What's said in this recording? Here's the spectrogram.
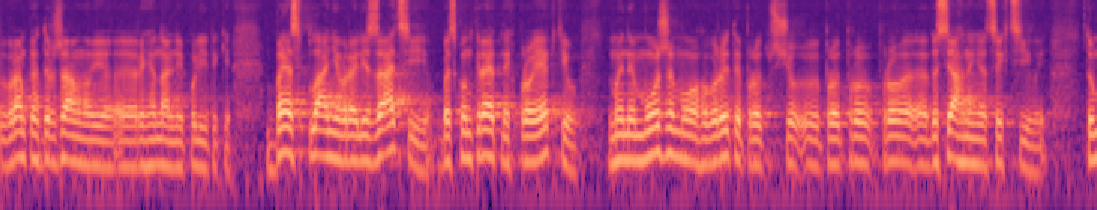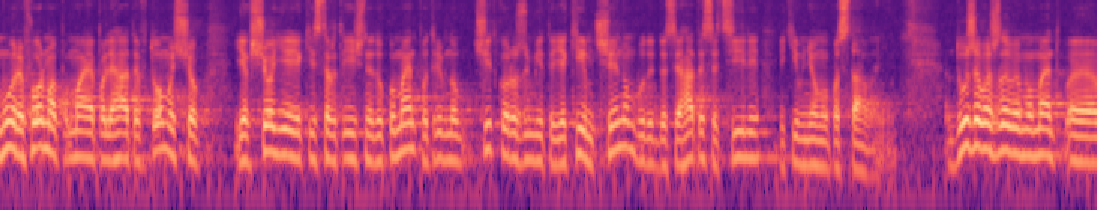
в рамках державної е, регіональної політики, без планів реалізації, без конкретних проєктів, ми не можемо говорити про, що, про, про, про е, досягнення цих цілей. Тому реформа має полягати в тому, щоб якщо є якийсь стратегічний документ, потрібно чітко розуміти, яким чином будуть досягатися цілі, які в ньому поставлені. Дуже важливий момент е,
